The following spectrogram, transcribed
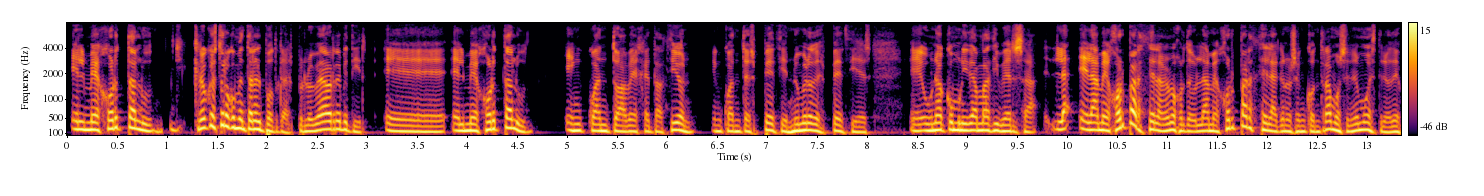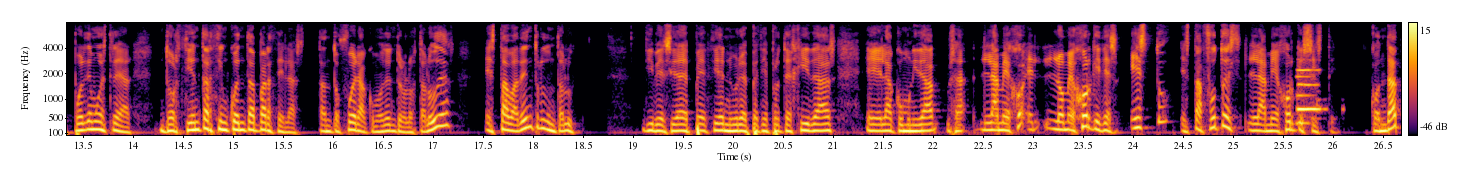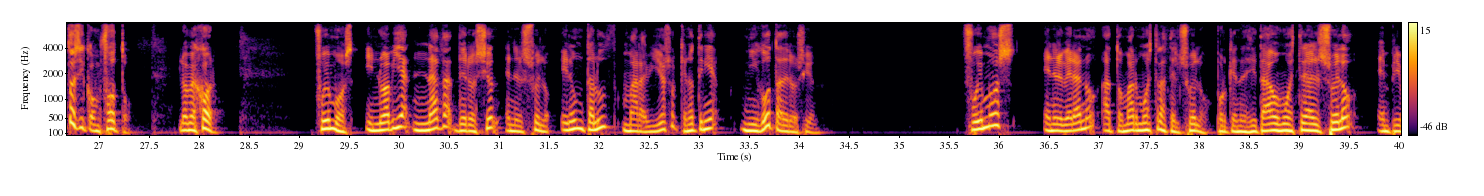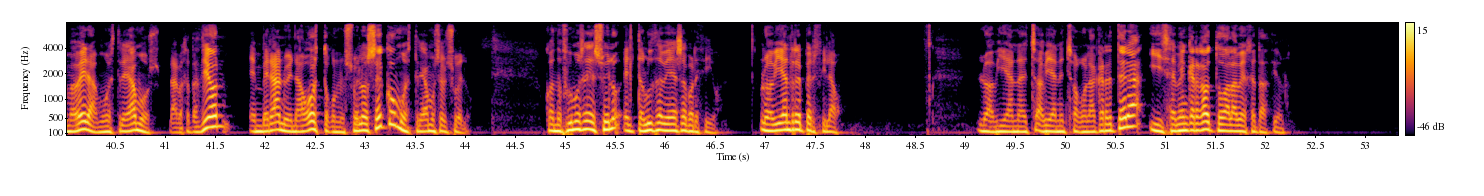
el mejor talud, creo que esto lo comenté en el podcast, pero lo voy a repetir, eh, el mejor talud en cuanto a vegetación, en cuanto a especies, número de especies, eh, una comunidad más diversa, la, eh, mejor parcela, no mejor, la mejor parcela que nos encontramos en el muestreo, después de muestrear 250 parcelas, tanto fuera como dentro de los taludes, estaba dentro de un talud. Diversidad de especies, número de especies protegidas, la comunidad, o sea, la mejor, lo mejor que dices, esto, esta foto es la mejor que existe, con datos y con foto, lo mejor. Fuimos y no había nada de erosión en el suelo. Era un talud maravilloso que no tenía ni gota de erosión. Fuimos en el verano a tomar muestras del suelo, porque necesitábamos muestrear el suelo. En primavera muestreamos la vegetación, en verano, en agosto, con el suelo seco, muestreamos el suelo. Cuando fuimos el suelo, el talud había desaparecido. Lo habían reperfilado. Lo habían hecho, habían hecho algo en la carretera y se había encargado toda la vegetación.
